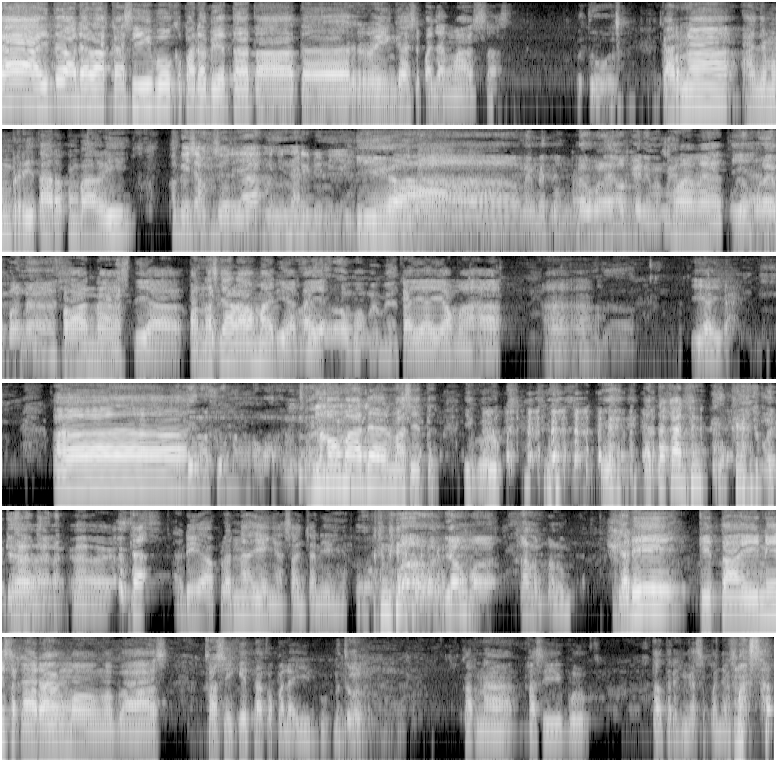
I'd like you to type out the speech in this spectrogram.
ya, itu adalah kasih ibu kepada beta tak terhingga sepanjang masa. Betul. Karena hanya memberi tak harap kembali. Oke, sang surya menyinari dunia. Iya. Nah, Mehmet udah mulai oke nih Mehmet. Mehmet, Udah iya. mulai panas. Panas dia. Panasnya lama dia kayak lama Mehmet. kayak Yamaha. Ah, ah. Iya, iya. Eh, emang nomaden. masih itu. Ih, gue lupa. Eta kan eh, ya, di uploadnya iya nya sancan iya nya. Oh, dia mah kalem kalem. Jadi kita ini sekarang mau ngebahas kasih kita kepada ibu Betul. Karena kasih ibu tak terhingga sepanjang masa.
